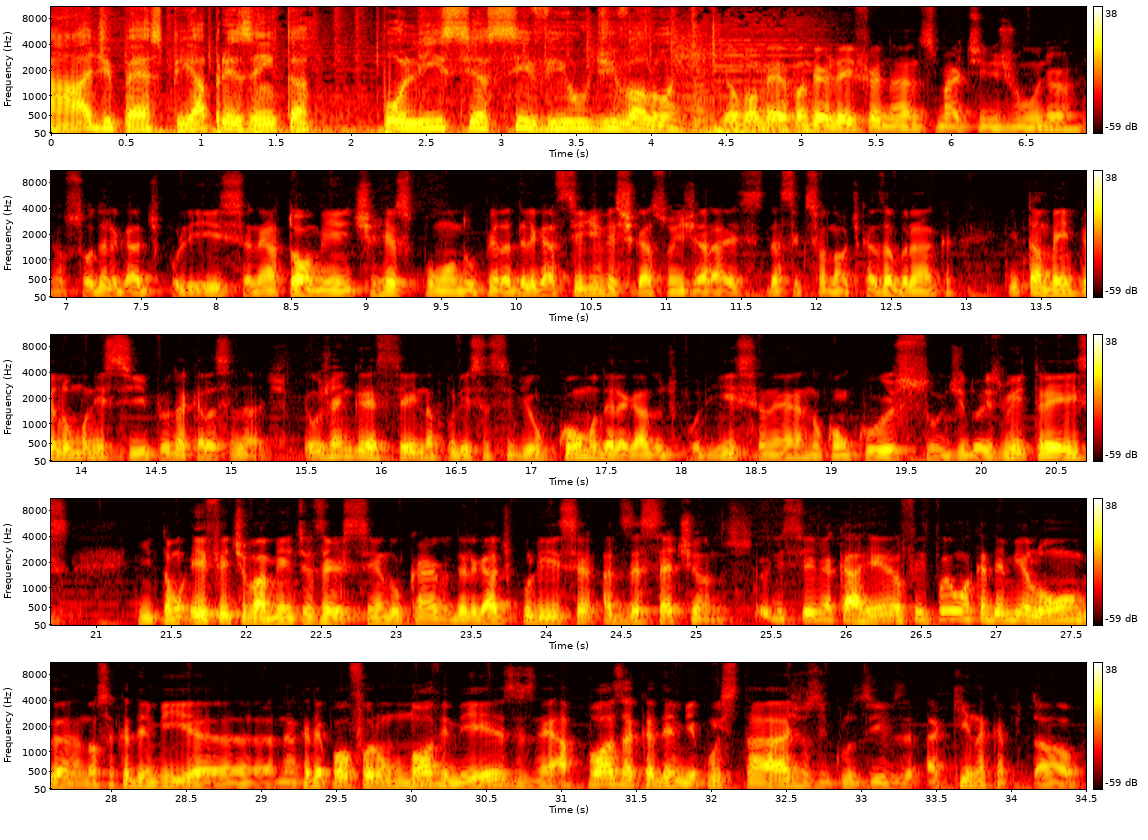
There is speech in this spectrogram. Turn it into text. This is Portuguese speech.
a ADPESP apresenta Polícia Civil de Valor. Meu nome é Vanderlei Fernandes Martins Júnior, eu sou delegado de polícia, né? atualmente respondo pela Delegacia de Investigações Gerais da Seccional de Casa Branca e também pelo município daquela cidade. Eu já ingressei na Polícia Civil como delegado de polícia né? no concurso de 2003 então, efetivamente exercendo o cargo de delegado de polícia há 17 anos. Eu iniciei minha carreira, eu fiz, foi uma academia longa, a nossa academia na Cadepol foram nove meses, né? após a academia, com estágios, inclusive, aqui na capital.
